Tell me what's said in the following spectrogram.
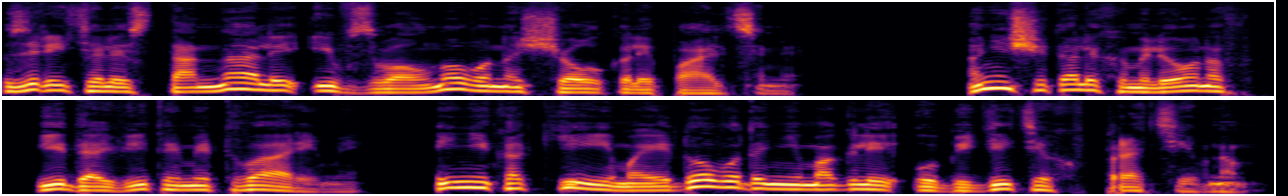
зрители стонали и взволнованно щелкали пальцами. Они считали хамелеонов ядовитыми тварями, и никакие мои доводы не могли убедить их в противном.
